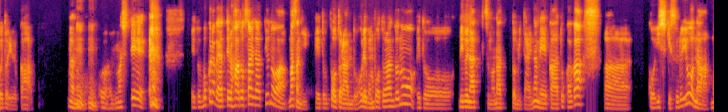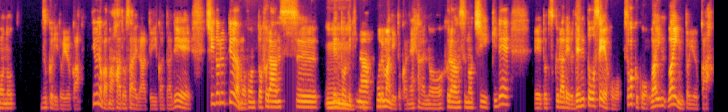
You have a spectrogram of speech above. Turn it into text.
うというか、あの、うんうんありまして、えっと、僕らがやってるハードサイダーっていうのは、まさに、えっと、ポートランド、オレゴンポートランドの、えっと、リブナッツのナットみたいなメーカーとかが、あーこう意識するようなものづくりというか、っていうのが、まあ、ハードサイダーという言い方で、シードルっていうのはもう本当フランス、伝統的なノルマンディとかね、あの、フランスの地域で、えっ、と、作られる伝統製法、すごくこう、ワイン、ワインというか、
